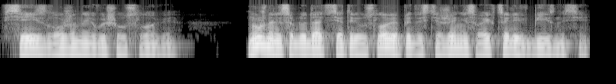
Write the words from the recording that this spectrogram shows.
все изложенные выше условия? Нужно ли соблюдать все три условия при достижении своих целей в бизнесе?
